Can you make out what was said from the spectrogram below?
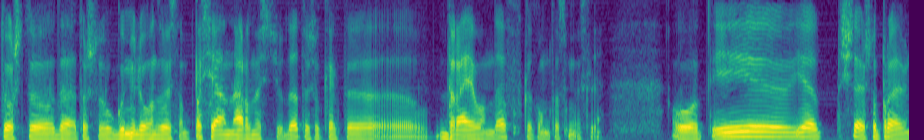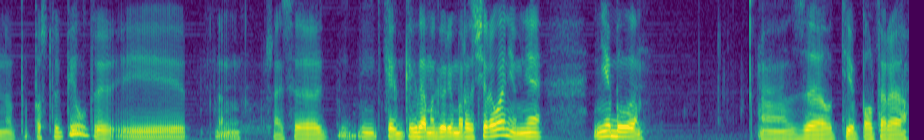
то, что, да, то, что Гумилев называется там, пассионарностью, да, то есть вот как-то э, драйвом, да, в каком-то смысле. Вот. И я считаю, что правильно поступил. И, там, когда мы говорим о разочаровании, у меня не было а, за вот те полтора,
